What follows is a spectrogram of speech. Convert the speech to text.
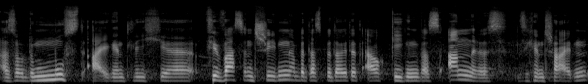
Also du musst eigentlich äh, für was entschieden, aber das bedeutet auch gegen was anderes sich entscheiden.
